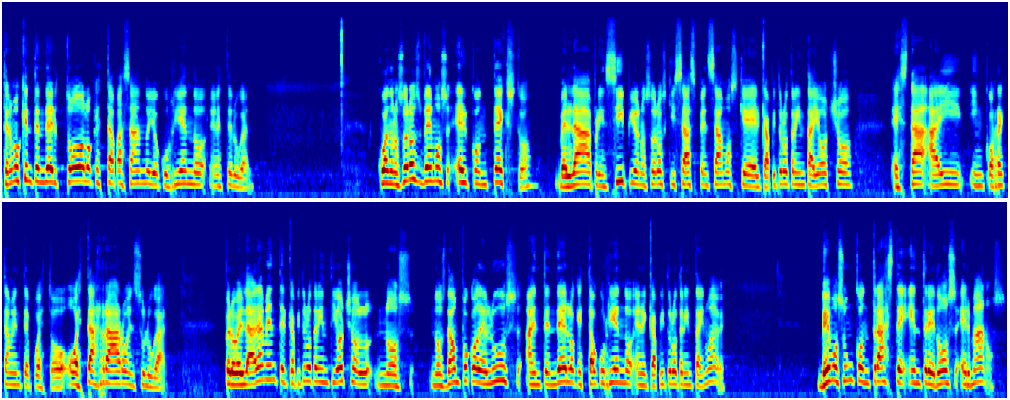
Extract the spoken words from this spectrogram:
Tenemos que entender todo lo que está pasando y ocurriendo en este lugar. Cuando nosotros vemos el contexto, ¿verdad? Al principio nosotros quizás pensamos que el capítulo 38 está ahí incorrectamente puesto o está raro en su lugar. Pero verdaderamente el capítulo 38 nos, nos da un poco de luz a entender lo que está ocurriendo en el capítulo 39. vemos un contraste entre dos hermanos.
